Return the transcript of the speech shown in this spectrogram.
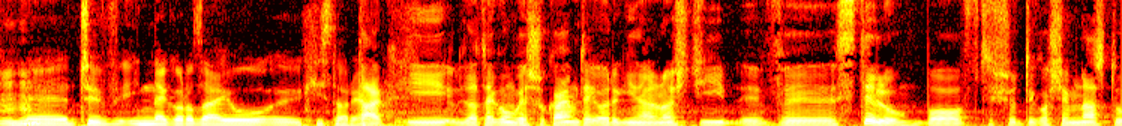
mhm. Y, czy w innego rodzaju y, historiach. Tak, i dlatego mówię, szukałem tej oryginalności w stylu, bo wśród tych 18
